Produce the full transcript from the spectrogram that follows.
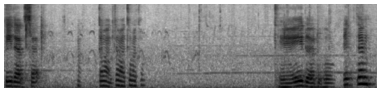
be that set. Come on, come on, come on, come on. Okay, do I have to go right then?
